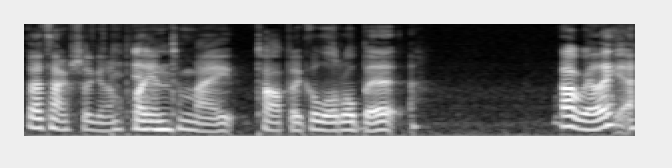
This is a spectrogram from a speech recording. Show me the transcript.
That's actually going to play And- into my topic a little bit. Oh, really? Yeah.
